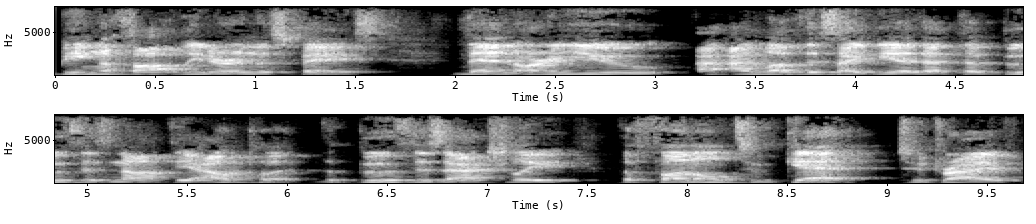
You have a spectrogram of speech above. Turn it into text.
being a thought leader in the space? Then are you, I, I love this idea that the booth is not the output. The booth is actually the funnel to get to drive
